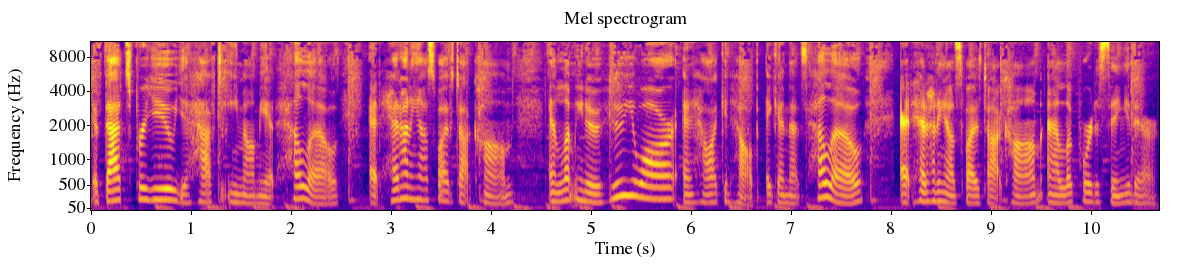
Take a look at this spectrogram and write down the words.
If that's for you, you have to email me at hello at headhuntinghousewives.com and let me know who you are and how I can help. Again, that's hello at headhuntinghousewives.com. And I look forward to seeing you there.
